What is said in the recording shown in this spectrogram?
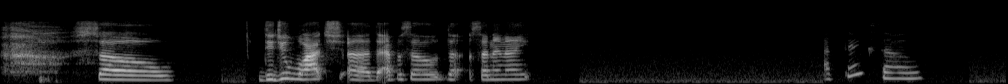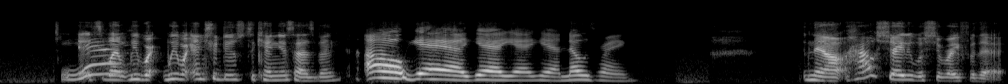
So, did you watch uh, the episode the Sunday night? I think so. Yeah. It's when we were we were introduced to Kenya's husband. Oh yeah, yeah, yeah, yeah. Nose ring. Now, how shady was Sheree for that?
